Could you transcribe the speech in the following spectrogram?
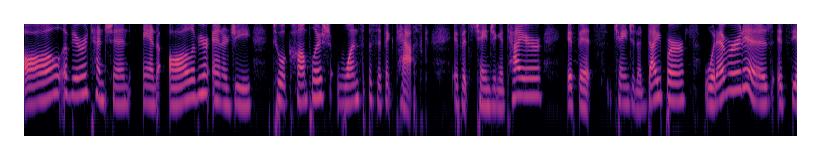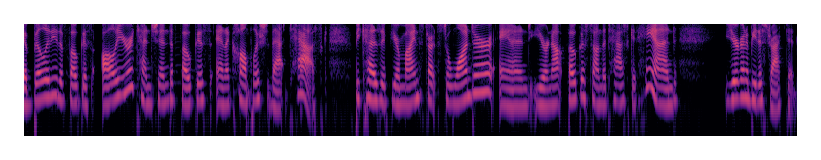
all of your attention and all of your energy to accomplish one specific task. If it's changing a tire, if it's changing a diaper, whatever it is, it's the ability to focus all your attention to focus and accomplish that task. Because if your mind starts to wander and you're not focused on the task at hand, you're going to be distracted.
